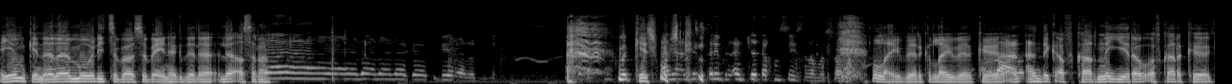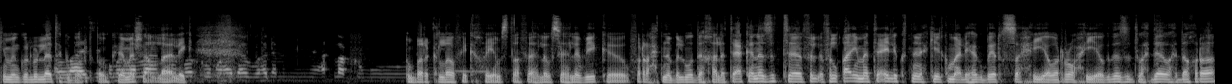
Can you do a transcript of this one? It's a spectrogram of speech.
يمكن أنا مواليد 77 هكذا لا, لا اسرار لا لا لا لا كبيره ما كاينش مشكل تقريبا الان 53 سنة ما شاء الله. الله يبارك الله يبارك. عندك أفكار نيرة وأفكارك كما نقولوا لا تكبر. دونك ما شاء الله عليك. اخلاقكم بارك الله فيك خويا مصطفى أهلا وسهلا بك وفرحتنا بالمداخلة تاعك. أنا زدت في القائمة تاعي اللي كنت نحكي لكم عليها قبيل الصحية والروحية وكذا زدت واحدة واحدة أخرى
